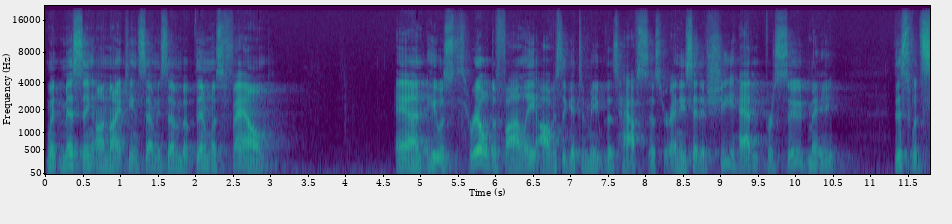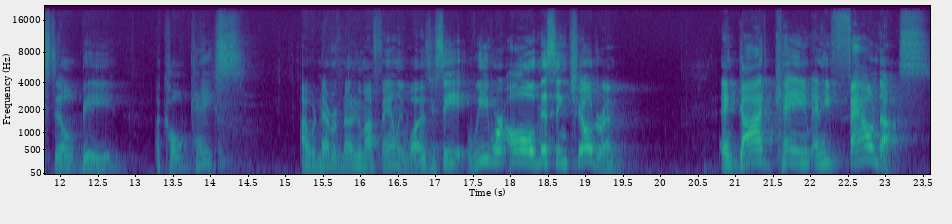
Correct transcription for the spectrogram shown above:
went missing on 1977, but then was found. And he was thrilled to finally, obviously, get to meet with his half sister. And he said, if she hadn't pursued me, this would still be a cold case. I would never have known who my family was. You see, we were all missing children. And God came and He found us.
